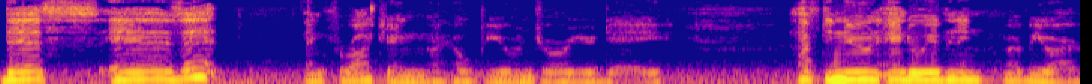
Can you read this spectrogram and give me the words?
This is it. Thanks for watching. I hope you enjoy your day, afternoon, and or evening, wherever you are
